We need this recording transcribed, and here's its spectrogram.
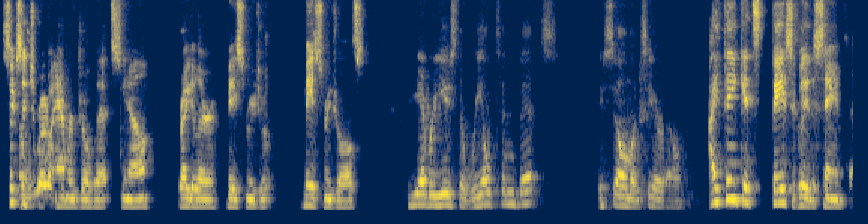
six inch roto hammer drill bits. You know, regular masonry drill, masonry drills. You ever use the Relton bits? They sell them on CRL. I think it's basically the same thing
